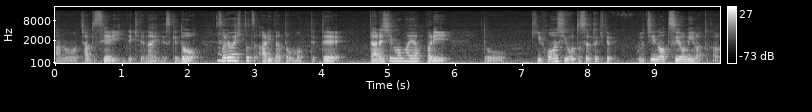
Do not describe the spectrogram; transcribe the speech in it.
あのちゃんと整理できてないんですけどそれは一つありだと思ってて誰しもがやっぱりと基本仕事する時ってうちの強みはとか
